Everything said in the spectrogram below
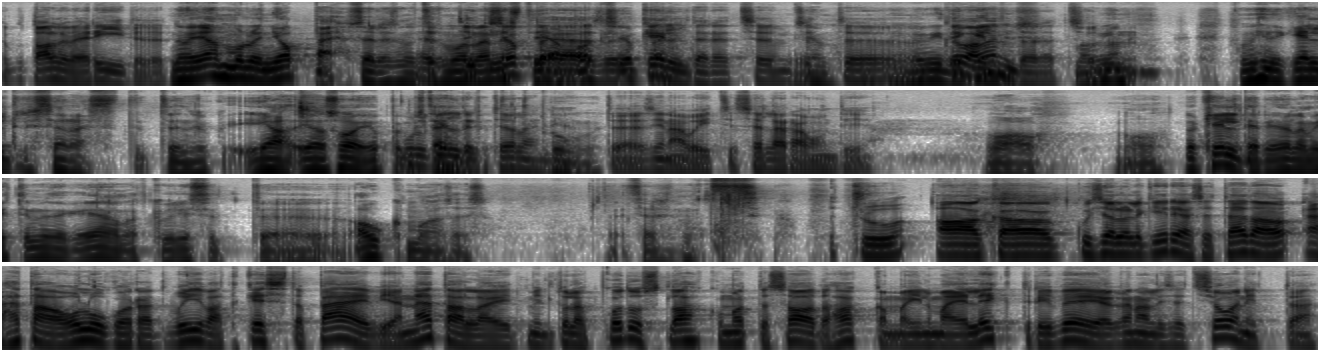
nagu talveriided et.... nojah, mul on jope selles mõttes, mul on hästi hea paks jope. kelder, et see on siit kõva vendor, et sul on. ma võin keldrisse ära, sest et see on niisugune hea, hea soe jope. mul keldrit ei ole, nii et äh, sina võitsid selle raundi. Vau, no kelder ei ole mitte midagi enamat kui lihtsalt äh, auk maa sees. et selles mõttes True, aga kui seal oli kirjas, et häda, hädaolukorrad võivad kesta päevi ja nädalaid, mil tuleb kodust lahkumata saada hakkama ilma elektri, vee ja kanalisatsioonita.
